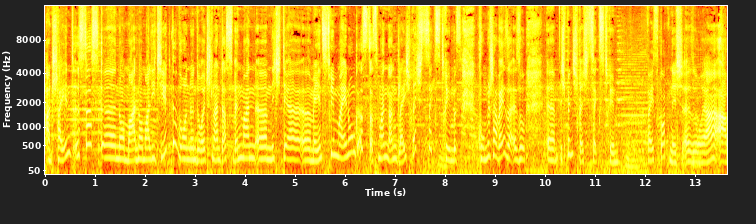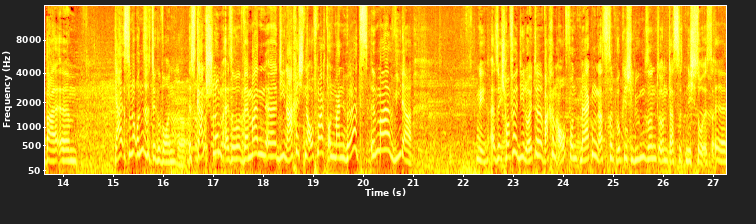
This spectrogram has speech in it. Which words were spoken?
Anscheinend ist das äh, normal, Normalität geworden in Deutschland, dass wenn man äh, nicht der äh, Mainstream-Meinung ist, dass man dann gleich rechtsextrem ist. Komischerweise, also äh, ich bin nicht rechtsextrem. Mhm. Weiß Gott nicht. Also ja, aber ähm, ja, ist eine Unsitte geworden. Ja. Ist ganz schlimm. Also wenn man äh, die Nachrichten aufmacht und man hört es immer wieder. Nee, also ich hoffe, die Leute wachen auf und merken, dass das wirklich Lügen sind und dass es nicht so ist. Äh,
